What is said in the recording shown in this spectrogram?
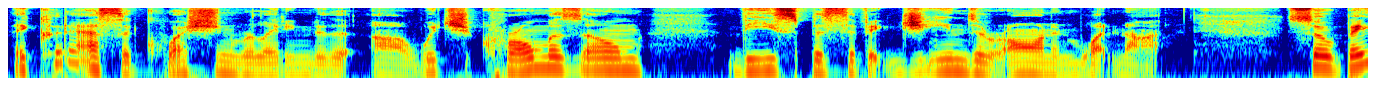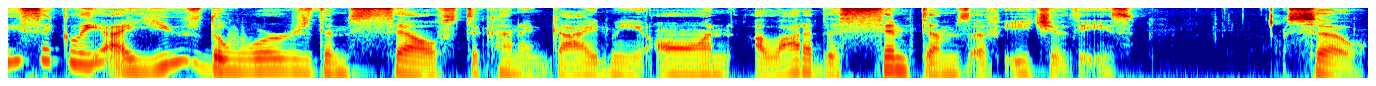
they could ask a question relating to the, uh, which chromosome these specific genes are on and whatnot. So basically, I use the words themselves to kind of guide me on a lot of the symptoms of each of these. So,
